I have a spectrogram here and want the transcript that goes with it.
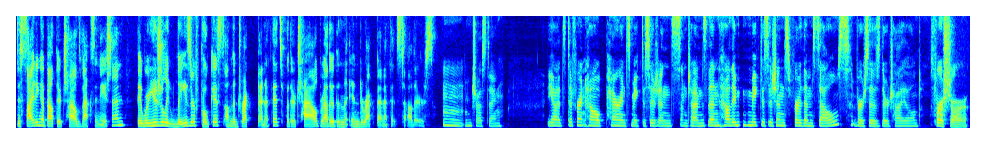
deciding about their child's vaccination They were usually laser focused on the direct benefits for their child rather than the indirect benefits to others. Mm, interesting. Yeah, it's different how parents make decisions sometimes than how they make decisions for themselves versus their child. For sure.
